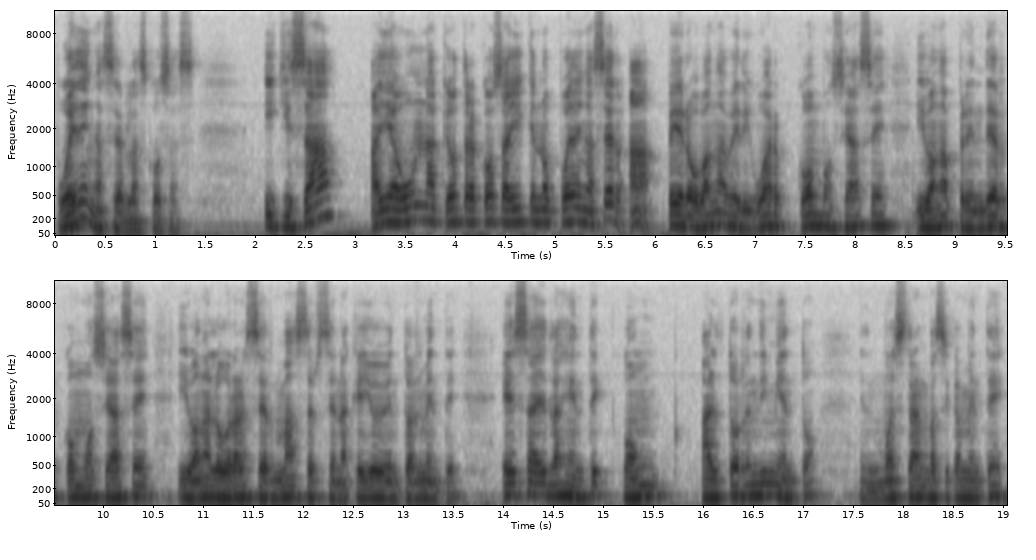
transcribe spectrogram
pueden hacer las cosas. Y quizá haya una que otra cosa ahí que no pueden hacer. Ah, pero van a averiguar cómo se hace y van a aprender cómo se hace y van a lograr ser masters en aquello eventualmente. Esa es la gente con alto rendimiento. Eh, muestran básicamente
